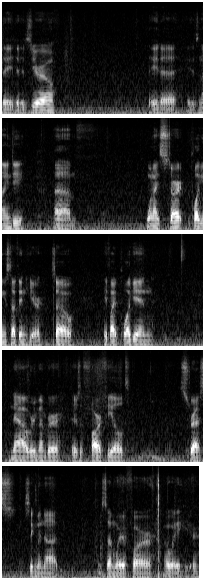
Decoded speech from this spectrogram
theta is 0, theta is 90. Um, when I start plugging stuff in here, so if I plug in now, remember there's a far field stress sigma naught somewhere far away here.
